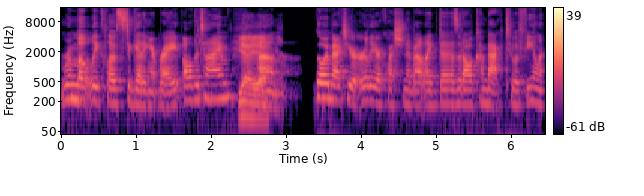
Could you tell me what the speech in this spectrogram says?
remotely close to getting it right all the time. Yeah, yeah. Um, going back to your earlier question about like, does it all come back to a feeling?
